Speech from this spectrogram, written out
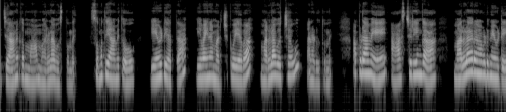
జానకమ్మ మరలా వస్తుంది. సుమతి ఆమెతో ఏమిటి అత్త? ఏమైనా మర్చిపోయావా? మరలా వచ్చావు? అని అడుగుతుంది. అప్పుడు ఆమె ఆశ్చర్యంగా మరలా రావడం ఏమిటే?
